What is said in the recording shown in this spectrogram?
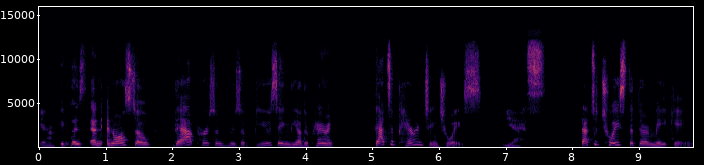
Yeah. Because, and, and also that person who's abusing the other parent, that's a parenting choice. Yes. That's a choice that they're making.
